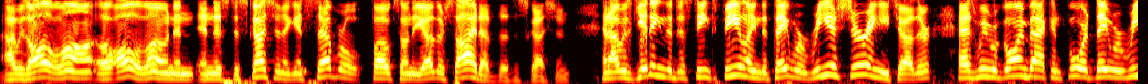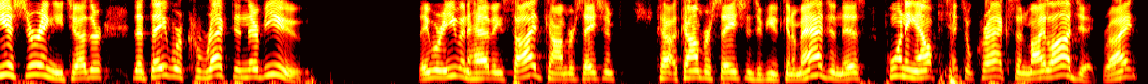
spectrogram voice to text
I was all alone, all alone in, in this discussion against several folks on the other side of the discussion. And I was getting the distinct feeling that they were reassuring each other as we were going back and forth. They were reassuring each other that they were correct in their view. They were even having side conversation, conversations, if you can imagine this, pointing out potential cracks in my logic, right?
